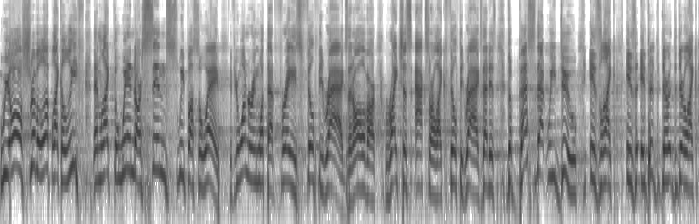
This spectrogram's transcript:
we all shrivel up like a leaf, and like the wind, our sins sweep us away. If you're wondering what that phrase, filthy rags, that all of our righteous acts are like filthy rags, that is, the best that we do is like, is, they're, they're, they're like,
